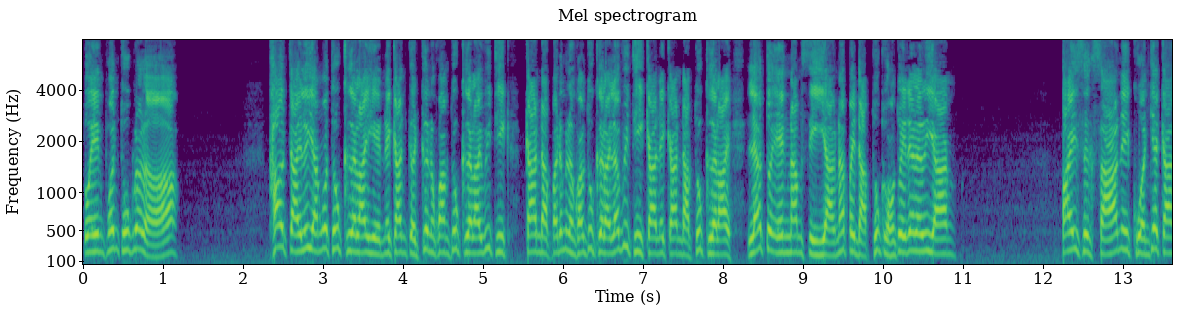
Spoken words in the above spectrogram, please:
ตัวเองพ้นทุกข์แล้วเหรอเข้าใจหรือยังว่าทุกข์คืออะไรเหตุในการเกิดขึ้นของความทุกข์คืออะไรวิธีการดับไปนั้นของความทุกข์คืออะไร แล้ววิธีการในการดับทุกข์คืออะไร แล้วตัวเองนำสี่อย่างนั้นไปดับทุกข์ของตัวเองได้แล้วหรือยัง ไปศึกษาในควรแก่การ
